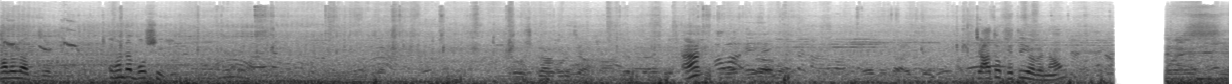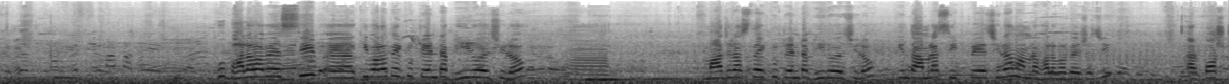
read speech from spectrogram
ভালো লাগছে। এখানটা বসি। হ্যাঁ? চা তো খেতেই হবে না খুব ভালোভাবে এসেছি। কী বলতো, একটু ট্রেনটা ভিড় হয়েছিল। মাঝ রাস্তায় একটু ট্রেনটা ভিড় হয়েছিল, কিন্তু আমরা সিট পেয়েছিলাম, আমরা ভালোভাবে এসেছি। আর কষ্ট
